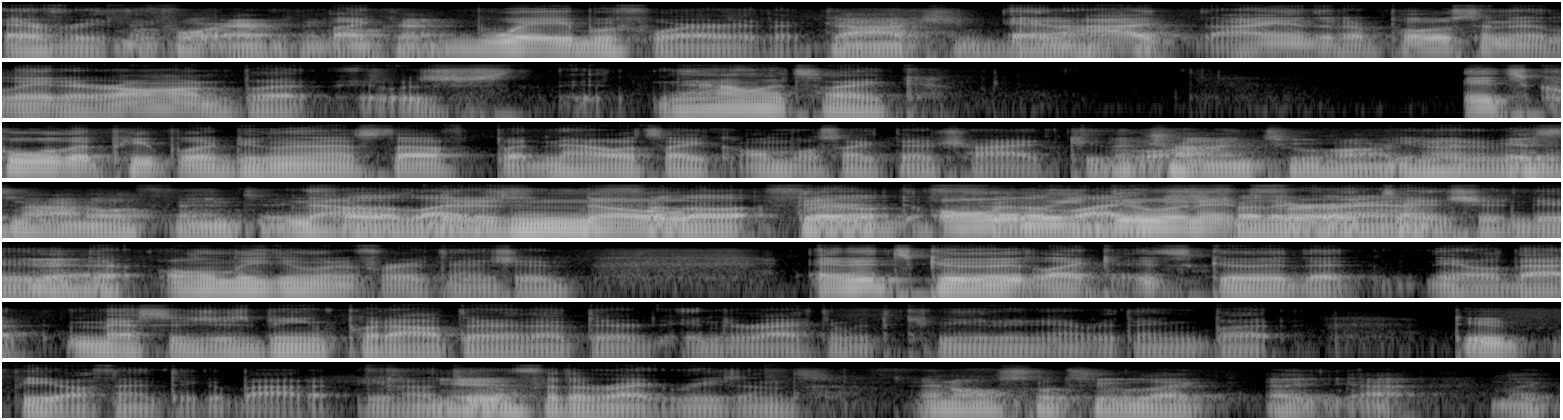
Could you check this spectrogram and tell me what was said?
everything. Before everything, Like okay. way before everything. Got you, And got I, I ended up posting it later on, but it was just, now it's like, it's cool that people are doing that stuff, but now it's like almost like they're trying too They're hard. trying too hard. You know what I mean? It's not authentic. No, For the likes, there's no. for the- for they're the- for the only likes, doing it for for, the gram. attention, dude. Yeah. They're only doing it for attention, and it's good. Like it's good that you know that message is being put out there that they're interacting with the community and everything. But dude, be authentic about it. You know, do it for the right reasons. and also too like uh, like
